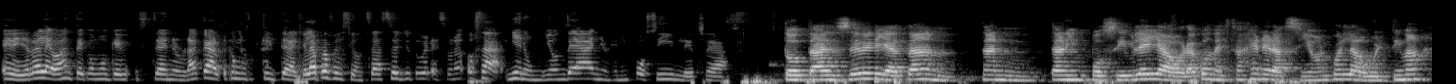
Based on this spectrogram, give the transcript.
era irrelevante, como que tener una carta, como que literal que la profesión sea ser youtuber, eso no, o sea, ni en un millón de años, era imposible, o sea. Total, se veía tan, tan, tan imposible y ahora con esta generación, pues la última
